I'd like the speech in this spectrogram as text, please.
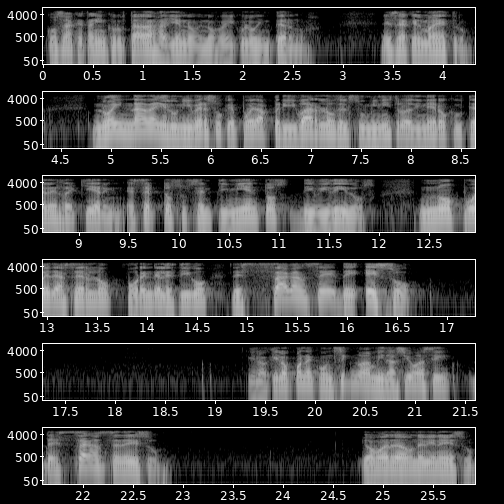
Cosas que están incrustadas allí en, los vehículos internos. Ese es aquel maestro. No hay nada en el universo que pueda privarlos del suministro de dinero que ustedes requieren, excepto sus sentimientos divididos. No puede hacerlo, por ende les digo, desháganse de eso. Y aquí lo pone con signo de admiración así, desháganse de eso. Y vamos a ver de dónde viene eso.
